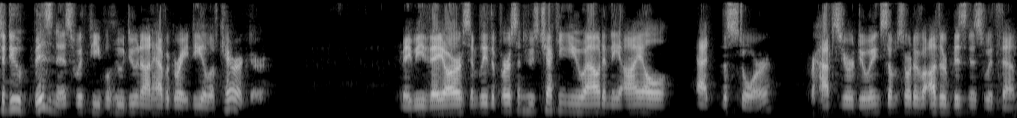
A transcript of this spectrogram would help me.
to do business with people who do not have a great deal of character. Maybe they are simply the person who's checking you out in the aisle at the store. Perhaps you're doing some sort of other business with them.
